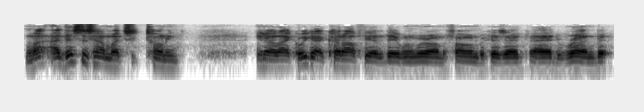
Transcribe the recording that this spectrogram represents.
My, I- this is how much Tony. You know, like we got cut off the other day when we were on the phone because I, I had to run. But,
